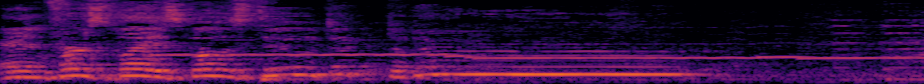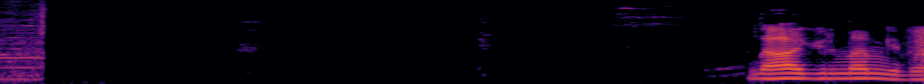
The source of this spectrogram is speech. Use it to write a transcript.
And first place goes to. doo, doo, doo. Daha gülmem gibi.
